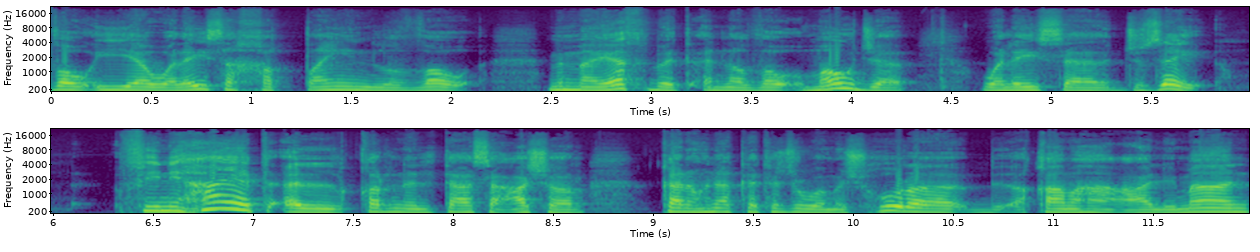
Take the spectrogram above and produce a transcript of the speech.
ضوئية وليس خطين للضوء مما يثبت أن الضوء موجة وليس جزيء. في نهاية القرن التاسع عشر كان هناك تجربة مشهورة أقامها عالمان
